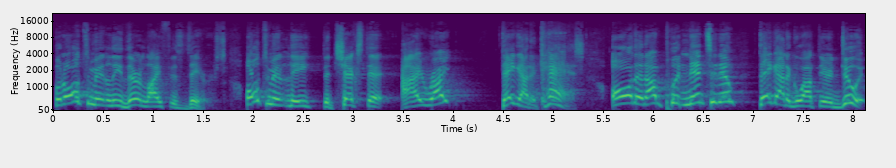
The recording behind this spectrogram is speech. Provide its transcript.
But ultimately, their life is theirs. Ultimately, the checks that I write, they got to cash. All that I'm putting into them, they got to go out there and do it.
